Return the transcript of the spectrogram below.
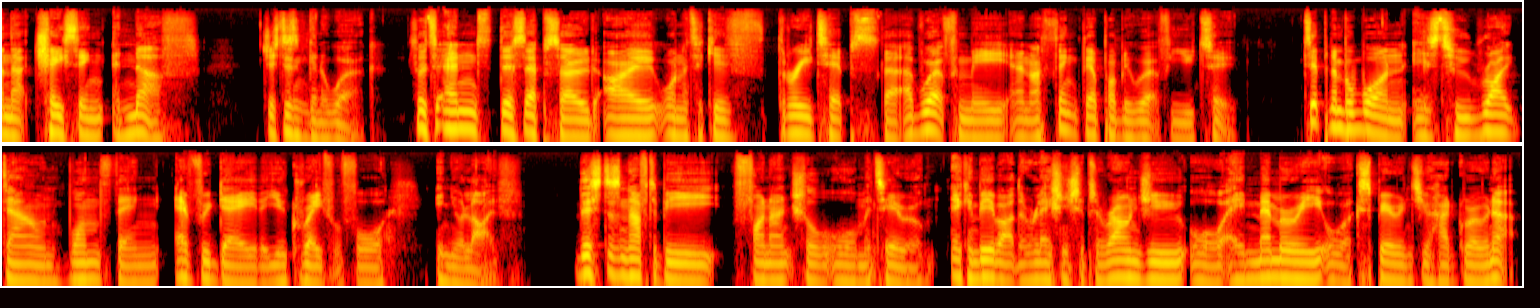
and that chasing enough just isn't going to work. So to end this episode, I wanted to give three tips that have worked for me and I think they'll probably work for you too. Tip number one is to write down one thing every day that you're grateful for in your life. This doesn't have to be financial or material. It can be about the relationships around you or a memory or experience you had growing up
